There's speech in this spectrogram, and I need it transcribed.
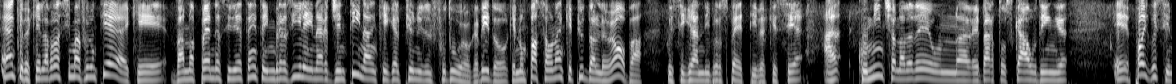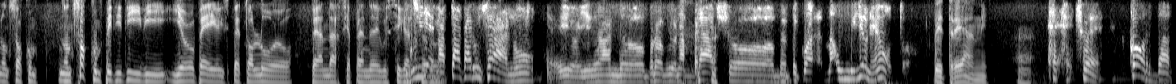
E anche perché la prossima frontiera è che vanno a prendersi direttamente in Brasile e in Argentina anche i campioni del futuro, capito? Che non passano neanche più dall'Europa questi grandi prospetti, perché se ah, cominciano ad avere un reparto scouting e poi questi non so, com- non so competitivi gli europei rispetto a loro per andarsi a prendere questi calciatori. Guglielmo, a Tata Rusano eh, io gli mando proprio un abbraccio per- per qua- ma un milione e otto Per tre anni. Eh, cioè Cordaz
